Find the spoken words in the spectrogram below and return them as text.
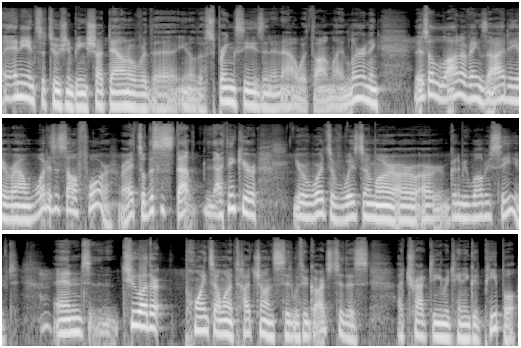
any institution being shut down over the you know the spring season, and now with online learning there's a lot of anxiety around what is this all for, right? So this is that. I think your your words of wisdom are are, are going to be well received. And two other points I want to touch on, Sid, with regards to this attracting and retaining good people,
